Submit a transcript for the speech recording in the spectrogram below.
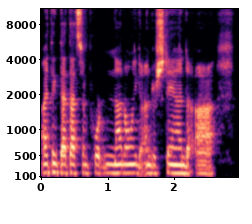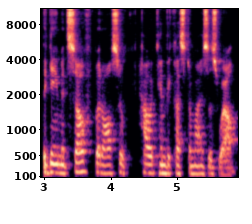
I think that that's important not only to understand uh, the game itself, but also how it can be customized as well.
